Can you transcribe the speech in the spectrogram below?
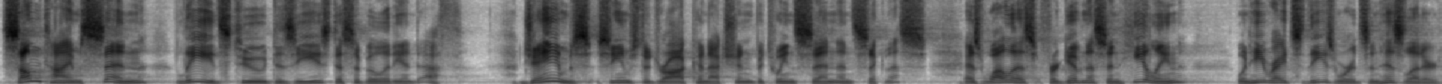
Sometimes sin leads to disease, disability, and death. James seems to draw a connection between sin and sickness, as well as forgiveness and healing, when he writes these words in his letter.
